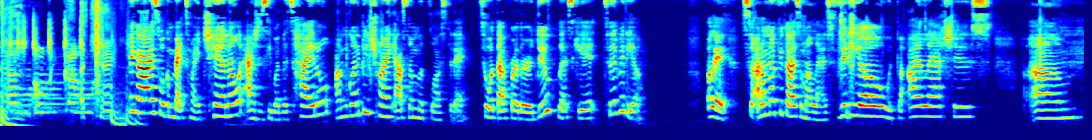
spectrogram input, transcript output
god, Hey guys, welcome back to my channel. As you see by the title, I'm going to be trying out some lip gloss today. So without further ado, let's get to the video. Okay, so I don't know if you guys saw my last video with the eyelashes. Um,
